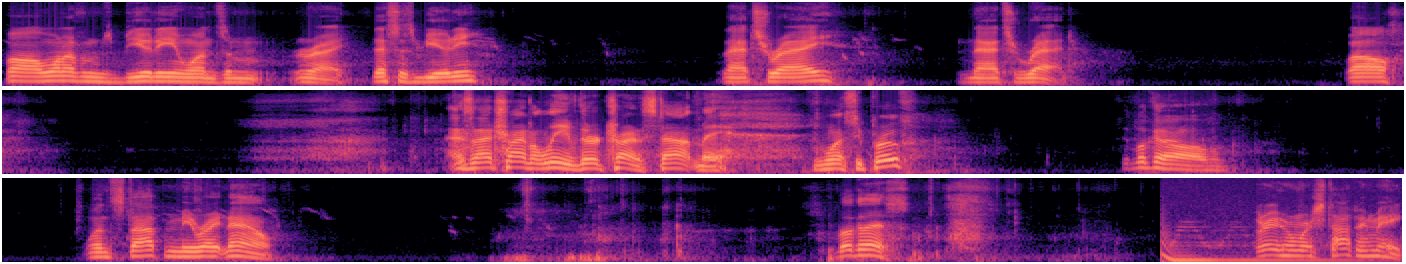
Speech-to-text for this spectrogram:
Well, one of them's Beauty one's um, Ray. This is Beauty. That's Ray. That's Red. Well, as I try to leave, they're trying to stop me. You want to see proof? Look at all of them. One's stopping me right now. Look at this. Three of them are stopping me.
